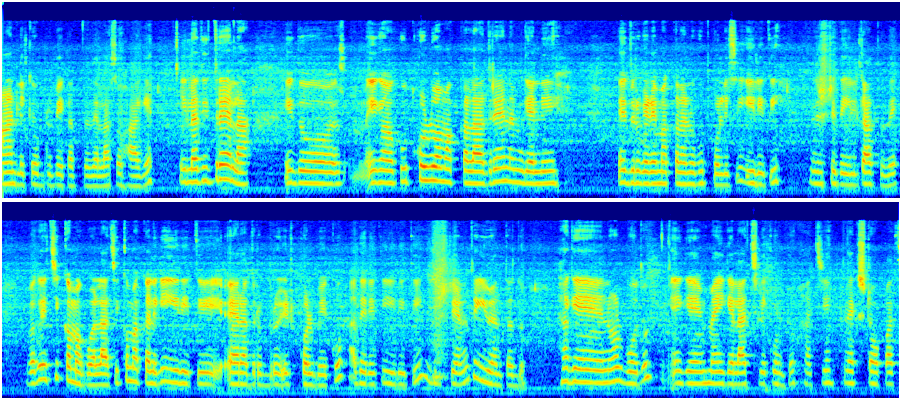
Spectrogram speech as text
ಮಾಡಲಿಕ್ಕೆ ಒಬ್ಬರು ಬೇಕಾಗ್ತದಲ್ಲ. ಸೊ ಹಾಗೆ. ಇಲ್ಲದಿದ್ದರೆ ಅಲ್ಲ, ಇದು ಈಗ ಕೂತ್ಕೊಳ್ಳುವ ಮಕ್ಕಳಾದರೆ ನಮಗೆ ಅಲ್ಲಿ ಎದುರುಗಡೆ ಮಕ್ಕಳನ್ನು ಕೂತ್ಕೊಳ್ಳಿಸಿ ಈ ರೀತಿ ದೃಷ್ಟಿ ತೆಗಿಲಿಕ್ಕೆ ಆಗ್ತದೆ ಇವಾಗ ಚಿಕ್ಕ ಮಗು ಅಲ್ಲ, ಚಿಕ್ಕ ಮಕ್ಕಳಿಗೆ ಈ ರೀತಿ ಯಾರಾದರೊಬ್ಬರು ಇಟ್ಕೊಳ್ಬೇಕು. ಅದೇ ರೀತಿ ಈ ರೀತಿ ದೃಷ್ಟಿಯನ್ನು ತೆಗೆಯುವಂಥದ್ದು. ಹಾಗೆ ನೋಡ್ಬೋದು, ಹೀಗೆ ಮೈಗೆಲ್ಲ ಹಚ್ಚಲಿಕ್ಕೆ ಉಂಟು. ಹಚ್ಚಿ ನೆಕ್ಸ್ಟ್ ವಾಪಸ್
